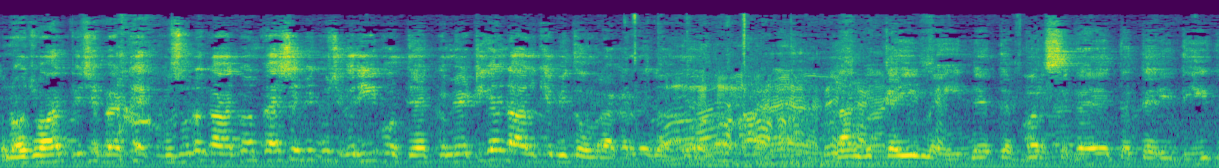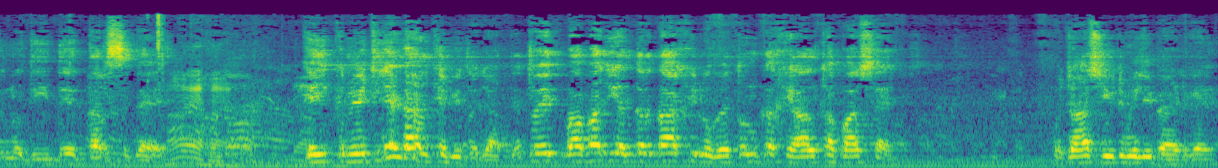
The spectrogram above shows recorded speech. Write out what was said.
तो नौजवान पीछे बैठे, एक बुज़ुर्ग आ गए, और वैसे भी कुछ गरीब होते हैं, कमेटियाँ डाल के भी तो उमरा करने जाते हैं। कई महीने ते बरस गए, ते तेरी दीद नु दीदे तरस गए। कई कमेटियाँ डाल के भी तो जाते हैं। तो एक बाबा जी अंदर दाखिल हुए तो उनका ख्याल था, बस है। वो जहाँ सीट मिली बैठ गए।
